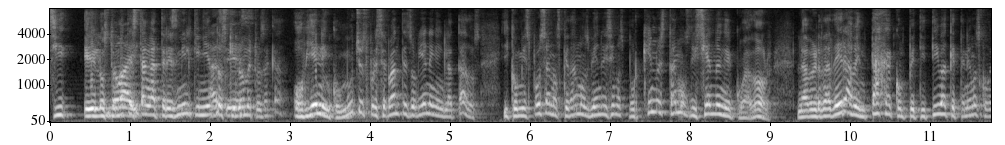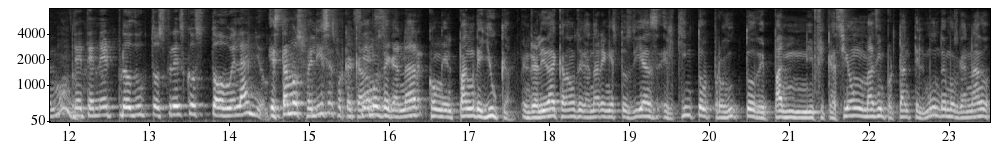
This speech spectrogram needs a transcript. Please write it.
Si eh, los tomates están a 3.500 kilómetros acá, o vienen con muchos preservantes o vienen enlatados. Y con mi esposa nos quedamos viendo y decimos, ¿por qué no estamos diciendo en Ecuador la verdadera ventaja competitiva que tenemos con el mundo? De tener productos frescos todo el año. Estamos felices porque acabamos de ganar con el pan de yuca. En realidad acabamos de ganar en estos días el quinto producto de panificación más importante del mundo. Hemos ganado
